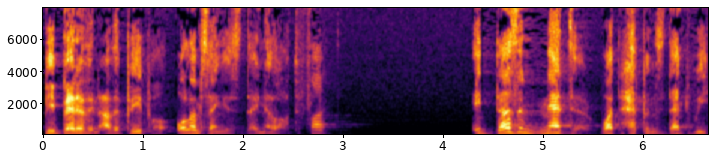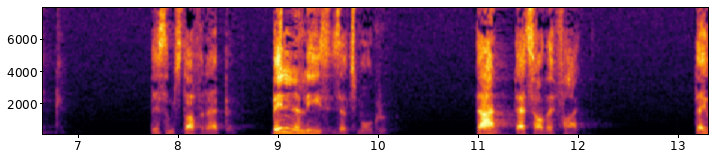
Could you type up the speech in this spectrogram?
be better than other people. All I'm saying is they know how to fight. It doesn't matter what happens that week. There's some stuff that happened. Ben and Elise is that small group. Done. That's how they fight. They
